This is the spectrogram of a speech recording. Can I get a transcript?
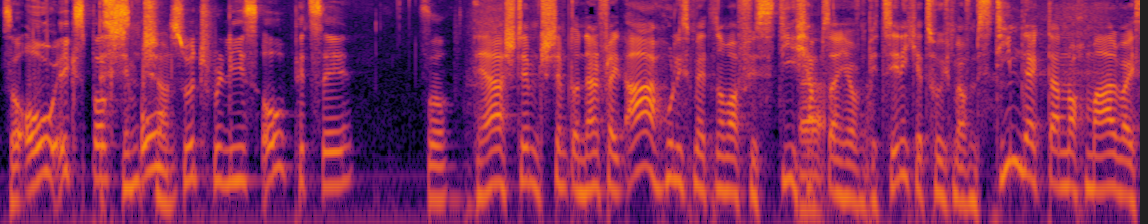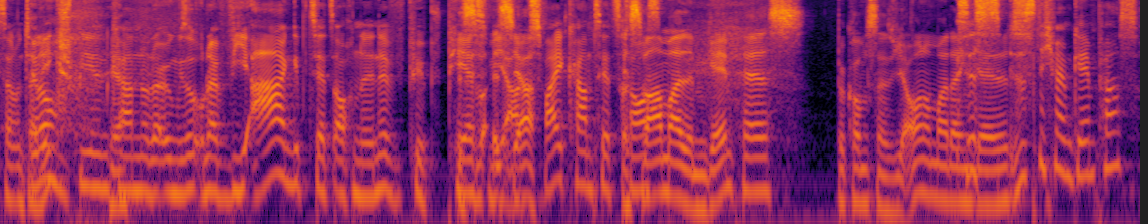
So, oh, Xbox, oh, schon. Switch Release, oh, PC. So. Ja, stimmt, stimmt. Und dann vielleicht, ah, hole ich es mir jetzt nochmal für Steam. Ich ja. habe es eigentlich auf dem PC nicht, jetzt hole ich mir auf dem Steam Deck dann nochmal, weil ich es dann unterwegs genau. spielen kann ja. oder irgendwie so. Oder VR gibt es jetzt auch eine, ne? PSVR ja, 2 kam es jetzt raus. Es war mal im Game Pass, bekommst natürlich auch nochmal dein ist es, Geld. Ist es nicht mehr im Game Pass?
